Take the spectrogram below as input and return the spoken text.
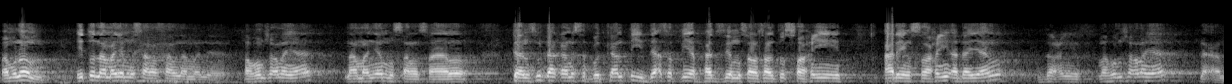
Paham belum? Itu namanya musalsal namanya. Paham soalnya ya? Namanya musalsal. Dan sudah kami sebutkan tidak setiap hadis yang musalsal itu sahih. Ada yang sahih, ada yang dhaif. Mahum insyaallah ya? Naam.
